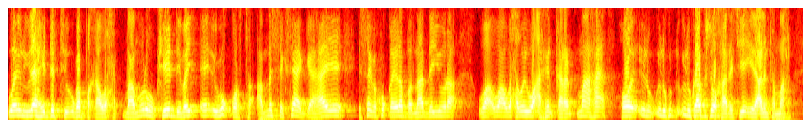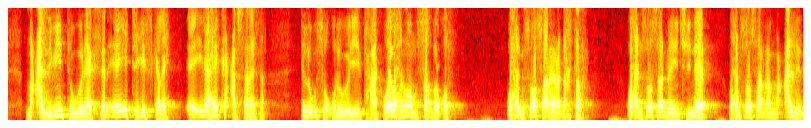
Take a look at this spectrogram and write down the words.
waa inuu ilaahay dartii uga baqaa waxan maamuluhu kii dhibay ee igu qorta ama sagsaaga ahaayee isaga ku qaylo badnaa dee yuuna waa waa waxa weye waa arrin qaran. Maaha hooy inuu inuu kaa ku soo khaarijiyo ilaalinta maaha. Macalimiinta wanaagsan ee itigiska leh ee ilaahay ka cabsanaysa in lagu soo qoro weeye imtixaanka. Waayo waxan waa mustaqbal qof. Waxaynu soo saaraynaa dhakhtar waxaynu soo saaraynaa injineer waxaynu soo saarnaa macalin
